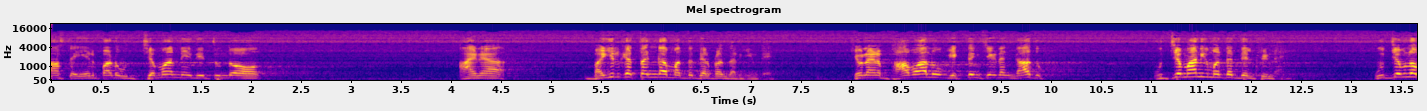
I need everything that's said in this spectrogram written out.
రాష్ట్ర ఏర్పాటు ఉద్యమాన్ని ఏదైతుందో ఆయన బహిర్గతంగా మద్దతు తెలపడం జరిగింది. కేవలం ఆయన భావాలు వ్యక్తం చేయడం కాదు ఉద్యమానికి మద్దతు తెలిపిండి ఆయన. ఉద్యమంలో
